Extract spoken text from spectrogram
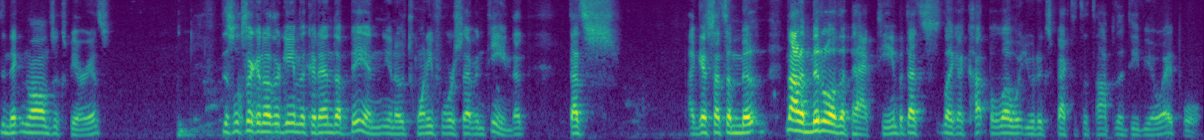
the Nick Mullens experience, this looks like another game that could end up being, you know, 24-17. That that's I guess that's a mid, not a middle of the pack team, but that's like a cut below what you would expect at the top of the DVOA pool.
